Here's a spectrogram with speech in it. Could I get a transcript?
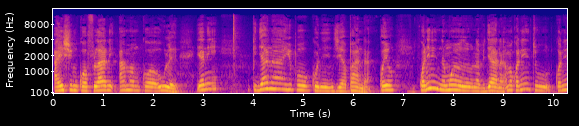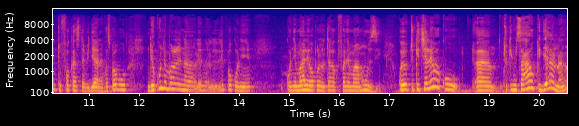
aishi mkoa fulani ama mkoa ule. Yani kijana yupo kwenye njia panda, kwa hiyo kwa nini nina moyo na vijana ama kwa nini tu kwa nini tu focus na vijana? Kwa sababu ndio kundi ambalo lina, lina lipo kwenye kwenye mahali ambapo linataka kufanya maamuzi. Kwa hiyo tukichelewa ku uh, tukimsahau kijana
